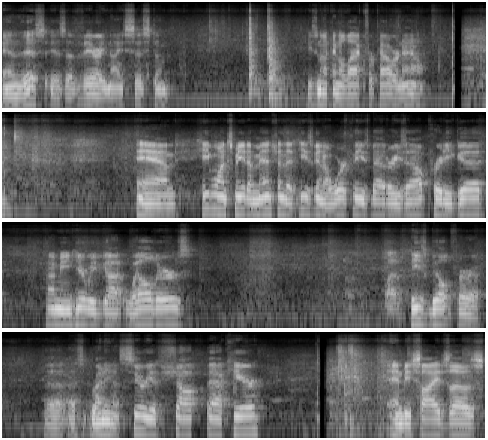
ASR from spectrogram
And this is a very nice system. He's not going to lack for power now. And he wants me to mention that he's going to work these batteries out pretty good. I mean, here we've got welders. He's built for a, a, a- running a serious shop back here. And besides those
